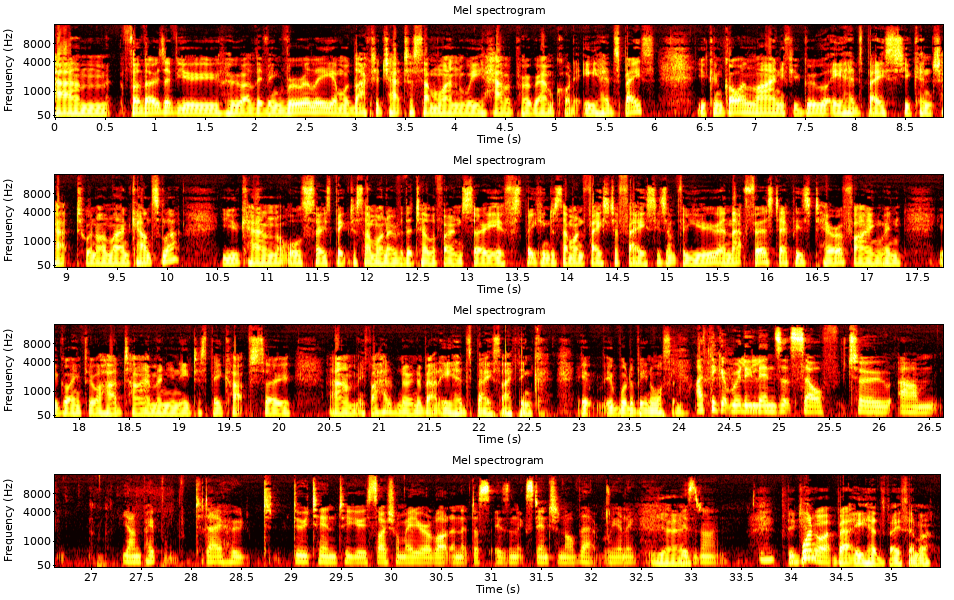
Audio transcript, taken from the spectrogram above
Um, for those of you who are living rurally and would like to chat to someone, we have a program called eHeadspace. You can go online. If you Google eHeadspace, you can chat to an online counsellor. You can also speak to someone over the telephone. So if speaking to someone face to face isn't for you, and that first step is terrifying when you're going through a hard time and you need to speak up. So um, if I had known about eHeadspace, I think it, it would have been awesome. I think it really lends itself to um, young people today who t- do tend to use social media a lot, and it just is an extension of that, really, Yeah. isn't it? Did you One- know about eHeadspace, Emma?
